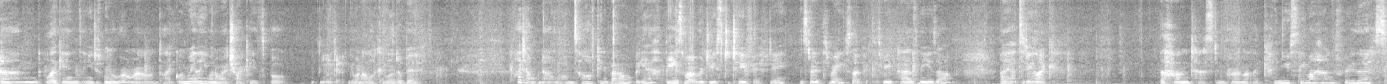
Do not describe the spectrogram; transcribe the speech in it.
and leggings and you just want to run around. Like when really you want to wear trackies but you you want to look a little bit I don't know what I'm talking about, but yeah, these were reduced to 250 instead of three, so I picked three pairs of these up. I had to do like the hand test in Primark, like can you see my hand through this?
